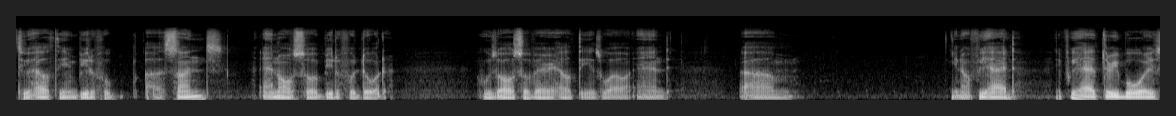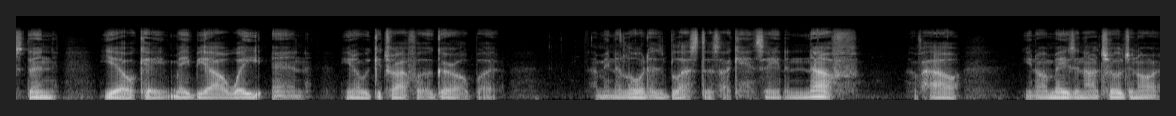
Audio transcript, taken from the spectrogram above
two healthy and beautiful uh, sons, and also a beautiful daughter, who's also very healthy as well. And, um, you know, if we had if we had three boys, then yeah, okay, maybe I'll wait and you know we could try for a girl. But I mean, the Lord has blessed us. I can't say it enough of how you know amazing our children are.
